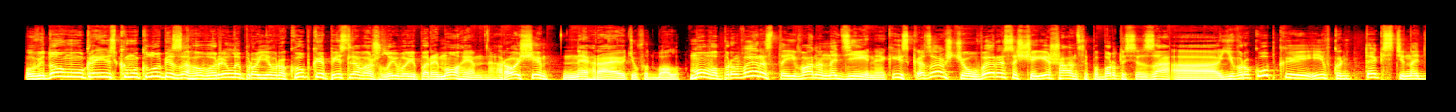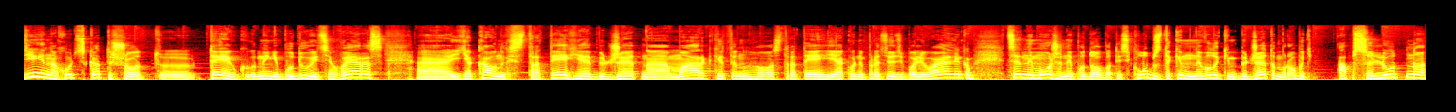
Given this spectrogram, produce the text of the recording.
У відомому українському клубі заговорили про Єврокубки після важливої перемоги. Гроші не грають у футбол. Мова про Верес та Івана Надєїна, який сказав, що у Вереса ще є шанси поборотися за а, Єврокубки. І в контексті Надєїна хочу сказати, що от, е, те, як нині будується Верес, е, яка у них стратегія бюджетна, маркетингова стратегія, як вони працюють з болівальником, це не може не подобатись. Клуб з таким невеликим бюджетом робить абсолютно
